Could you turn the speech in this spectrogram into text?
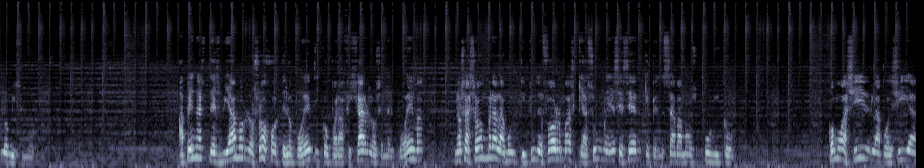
lo mismo. Apenas desviamos los ojos de lo poético para fijarlos en el poema, nos asombra la multitud de formas que asume ese ser que pensábamos único. ¿Cómo así la poesía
